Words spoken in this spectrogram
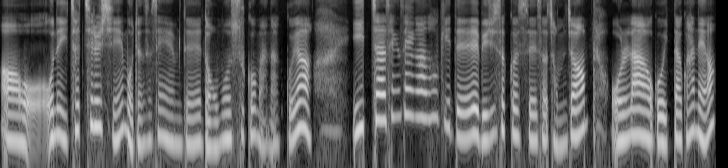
어, 오늘 2차 치르신 모든 선생님들 너무 수고 많았고요. 2차 생생한 후기들 뮤지서커스에서 점점 올라오고 있다고 하네요.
